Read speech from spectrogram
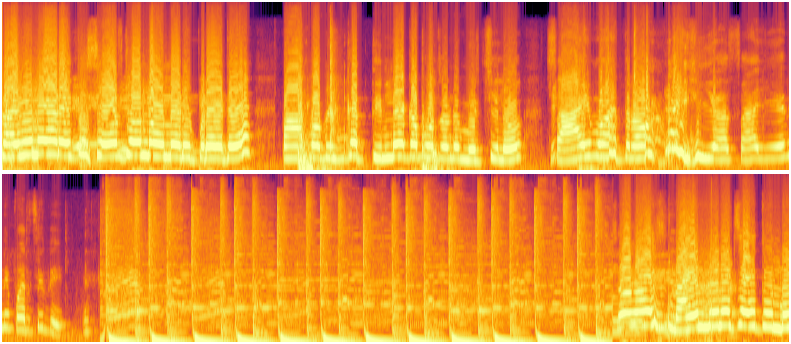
ప్రవీణ్ గారు అయితే సేఫ్ జోన్లో ఉన్నాడు ఇప్పుడైతే. పాపం ఇంకా తినలేకపోతుండే మిర్చిలు. సాయి మాత్రం అయ్యా సాయి ఏంది పరిస్థితి? సో నైన్ మినిట్స్ అవుతుంది.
